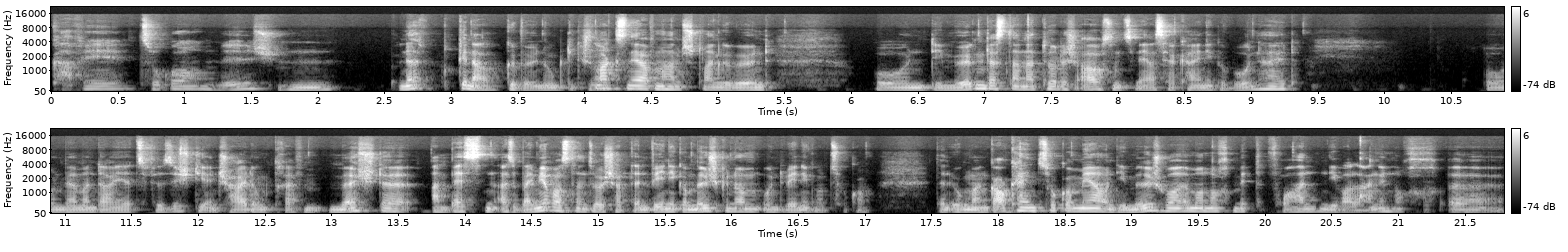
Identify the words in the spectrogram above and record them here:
Kaffee, Zucker, Milch. Mhm. Ne, genau, Gewöhnung. Die Geschmacksnerven haben sich dran gewöhnt und die mögen das dann natürlich auch, sonst wäre es ja keine Gewohnheit. Und wenn man da jetzt für sich die Entscheidung treffen möchte, am besten, also bei mir war es dann so, ich habe dann weniger Milch genommen und weniger Zucker. Dann irgendwann gar kein Zucker mehr und die Milch war immer noch mit vorhanden, die war lange noch äh,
